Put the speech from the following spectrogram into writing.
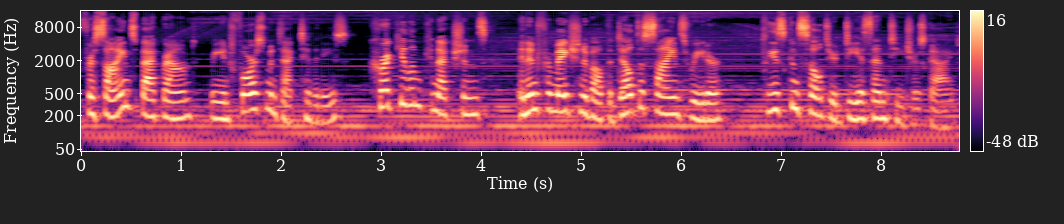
For science background, reinforcement activities, curriculum connections, and information about the Delta Science Reader, please consult your DSM Teacher's Guide.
